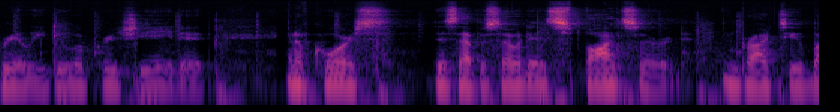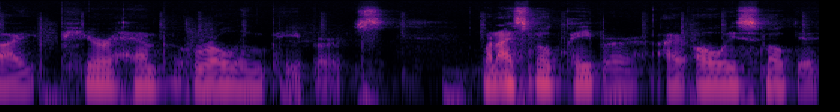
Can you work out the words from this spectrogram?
really do appreciate it. And of course, this episode is sponsored brought to you by Pure Hemp Rolling Papers. When I smoke paper, I always smoke it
